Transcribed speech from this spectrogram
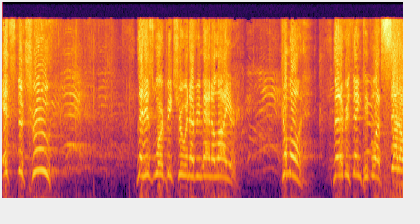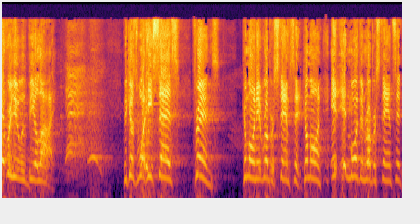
It's the truth. Let his word be true and every man a liar. Come on. Let everything people have said over you be a lie. Because what he says, friends, come on, it rubber stamps it. Come on, it, it more than rubber stamps it.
